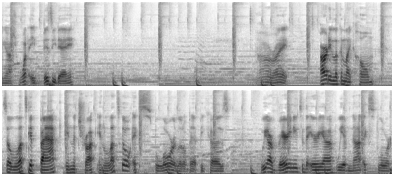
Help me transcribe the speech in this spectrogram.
My gosh, what a busy day. Alright, it's already looking like home. So let's get back in the truck and let's go explore a little bit because we are very new to the area. We have not explored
